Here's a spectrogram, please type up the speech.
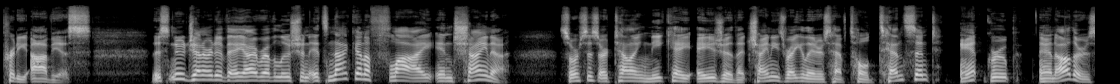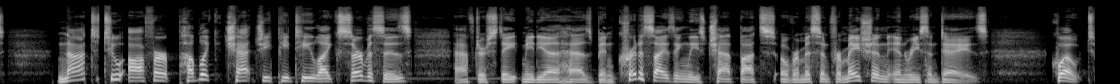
pretty obvious. This new generative AI revolution, it's not going to fly in China. Sources are telling Nikkei Asia that Chinese regulators have told Tencent, Ant Group, and others not to offer public ChatGPT like services after state media has been criticizing these chatbots over misinformation in recent days. Quote,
